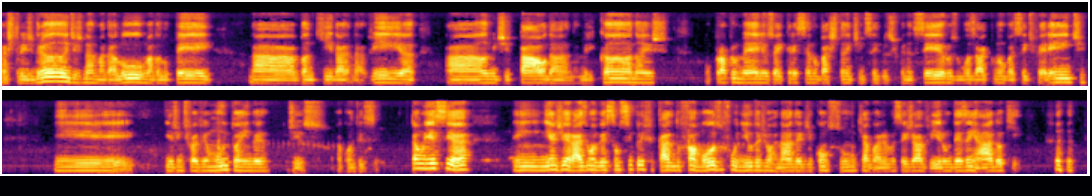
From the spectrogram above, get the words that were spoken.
Nas três grandes, né? Magalu, Magalu Pay, na Banqui da, da Via, a AMI Digital da, da Americanas, o próprio Melios aí crescendo bastante em serviços financeiros, o Mosaico não vai ser diferente, e, e a gente vai ver muito ainda disso acontecer. Então, esse é em linhas gerais, uma versão simplificada do famoso funil da jornada de consumo que agora vocês já viram desenhado aqui.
